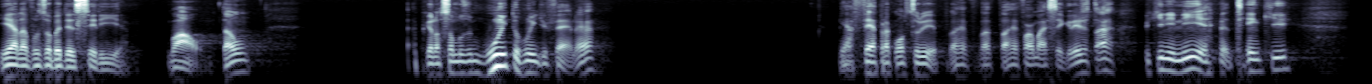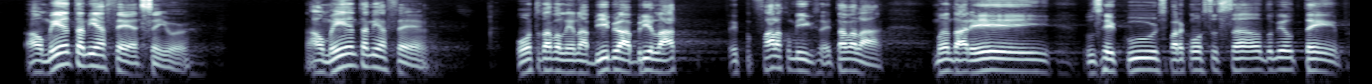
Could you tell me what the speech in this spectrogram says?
E ela vos obedeceria. Uau! Então, é porque nós somos muito ruins de fé, né? Minha fé para construir, para reformar essa igreja está pequenininha. Tem que aumenta a minha fé, Senhor. Aumenta a minha fé. Ontem eu estava lendo a Bíblia, eu abri lá, fala comigo, ele estava lá. Mandarei os recursos para a construção do meu templo.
